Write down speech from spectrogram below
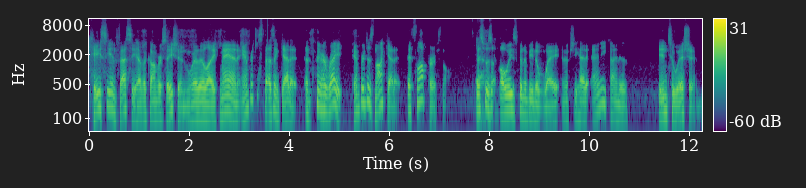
kaycee and fessy have a conversation where they're like man amber just doesn't get it and they're right amber does not get it it's not personal yeah. this was always going to be the way and if she had any kind of intuition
